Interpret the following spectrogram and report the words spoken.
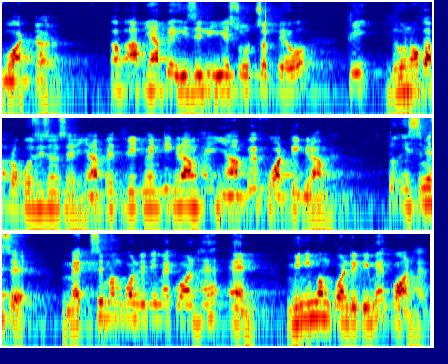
water अब आप यहाँ पे इजीली ये सोच सकते हो कि दोनों का प्रोपोजिशन है। यहाँ पे 320 ग्राम है, यहाँ पे 40 ग्राम है। तो इसमें से मैक्सिमम क्वांटिटी में कौन है? एंड मिनिमम क्वांटिटी में कौन है?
